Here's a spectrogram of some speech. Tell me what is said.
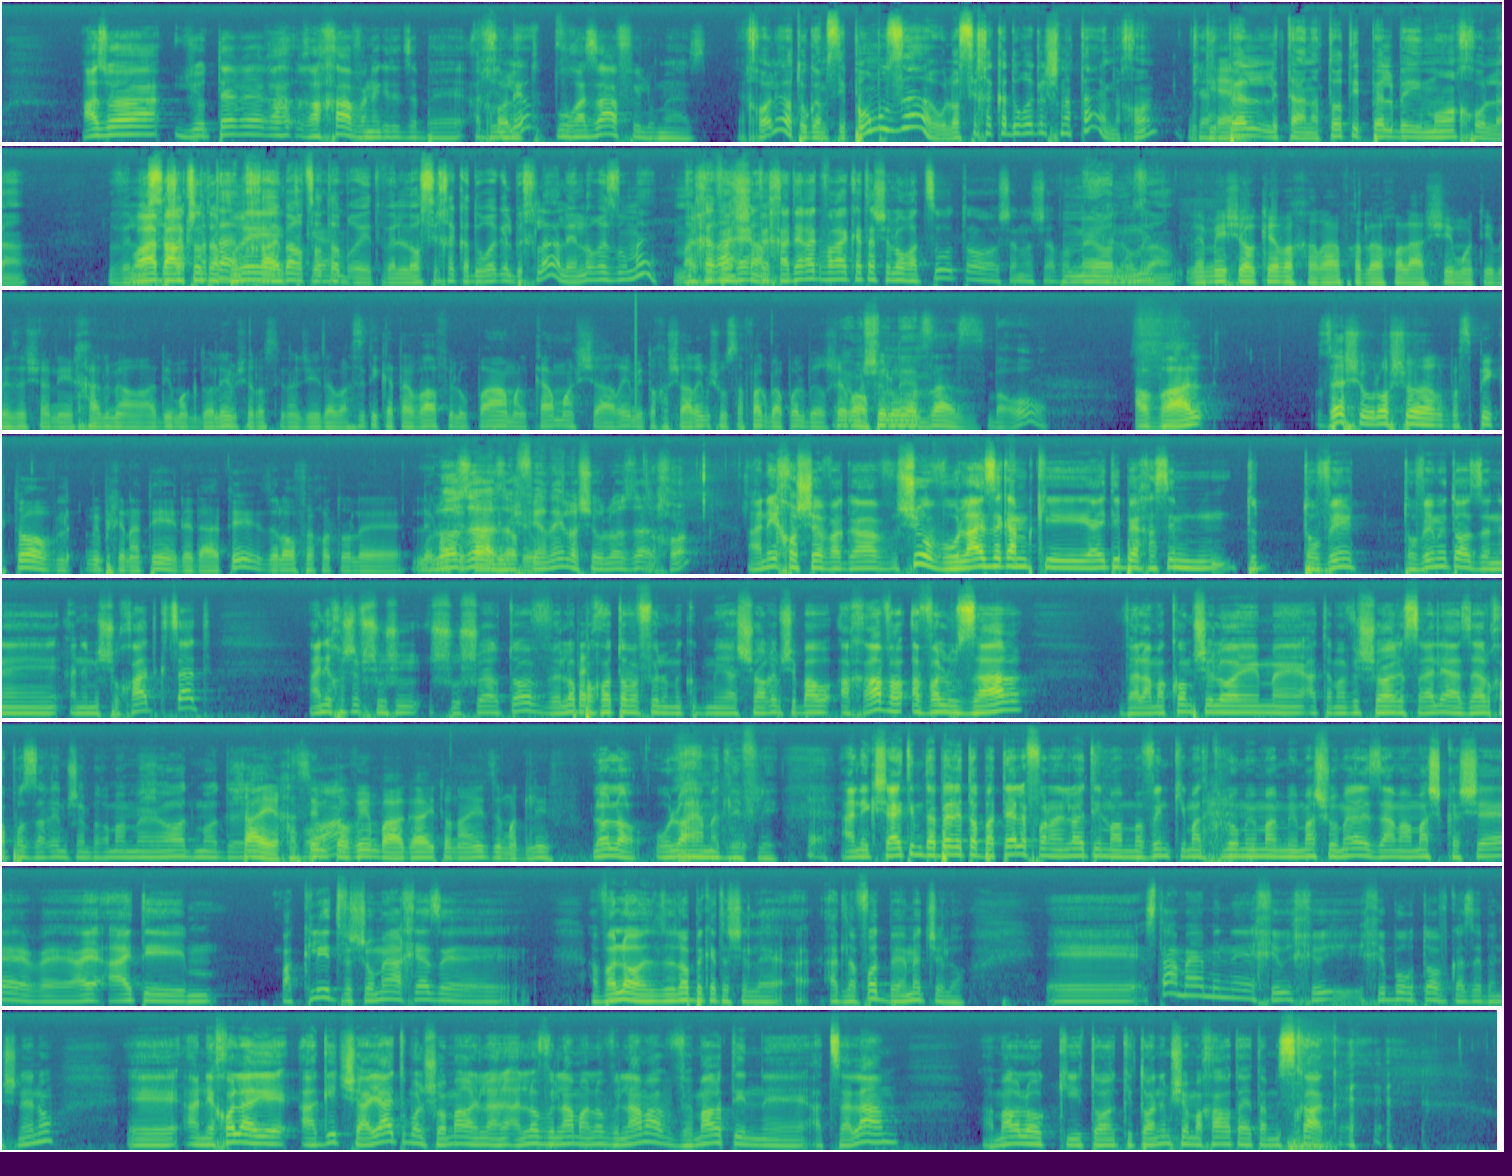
אז הוא היה יותר רחב, אני אגיד את זה בעדינות. להיות. הוא רזה אפילו מאז. יכול להיות, הוא גם סיפור מוזר, הוא לא שיחק כדורגל שנתיים, נכון? הוא כן. טיפל, לטענתו טיפל באימו החולה, ולא הוא שיחק בארצות שנתיים, הברית, חי בארצות כן. הברית, ולא שיחק כדורגל בכלל, אין לו רזומה. מה וח- קרה וח- שם? וחדרה כבר היה קטע שלא רצו אותו שנה שעברה. מאוד. מוזר. למי שעוקב אחריי, אף אחד לא יכול להאשים אותי בזה שאני אחד מהאוהדים הגדולים של אוסטין אג'ידה, ועשיתי כתבה אפילו פעם על כמה שערים מתוך השערים שהוא ספג בהפועל באר שבע, הוא אפילו לא. זז. ברור. אבל זה שהוא לא שוער מספיק טוב, מבחינתי, לדעתי, זה לא הופך אותו ל... הוא לא זז, זה. אופייני לו שהוא לא זז. נכון? אני חושב, אגב, שוב, אולי זה גם כי הייתי ביחסים טובים, טובים איתו, אז אני, אני משוחד קצת. אני חושב שהוא, שהוא, שהוא שוער טוב, ולא פחות טוב אפילו מהשוערים שבאו אחריו, אבל הוא זר, ועל המקום שלו, אם אה, אתה מביא שוער ישראלי, אז היו לך פה זרים שהם ברמה מאוד מאוד אה, שי, יחסים גבוהה. טובים בעגה העיתונאית זה מדליף. לא, לא, הוא לא היה מדליף לי. אני, כשהייתי מדבר איתו בטלפון, אני לא הייתי מבין כמעט כלום ממה, ממה שהוא אומר לי, זה היה ממש קשה, והייתי מקליט ושומע אחרי זה, אבל לא, זה לא בקטע של אה, הדלפות, באמת שלא. אה, סתם היה מין אה, חי, חי, חיבור טוב כזה בין שנינו. אני יכול לה- להגיד שהיה אתמול, שהוא אמר, אני, לא מבין למה, אני לא מבין למה, ומרטין, הצלם, אמר לו, כי טוענים שמכרת את המשחק.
